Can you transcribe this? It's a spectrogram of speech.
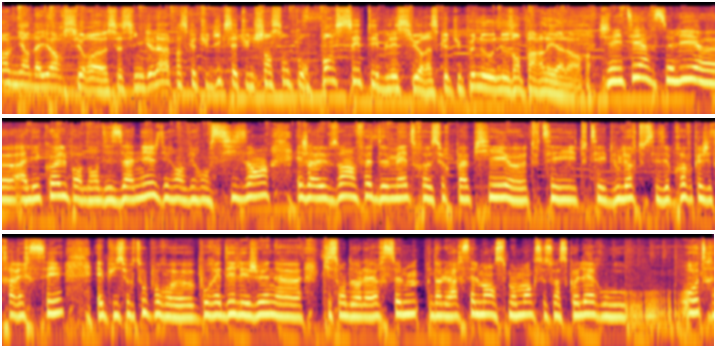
Revenir d'ailleurs sur euh, ce single-là parce que tu dis que c'est une chanson pour penser tes blessures. Est-ce que tu peux nous, nous en parler alors? J'ai été harcelée euh, à l'école pendant des années, je dirais environ six ans, et j'avais besoin en fait de mettre sur papier euh, toutes ces toutes ces douleurs, toutes ces épreuves que j'ai traversées, et puis surtout pour euh, pour aider les jeunes euh, qui sont dans le harcèlement, dans le harcèlement en ce moment, que ce soit scolaire ou, ou autre.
